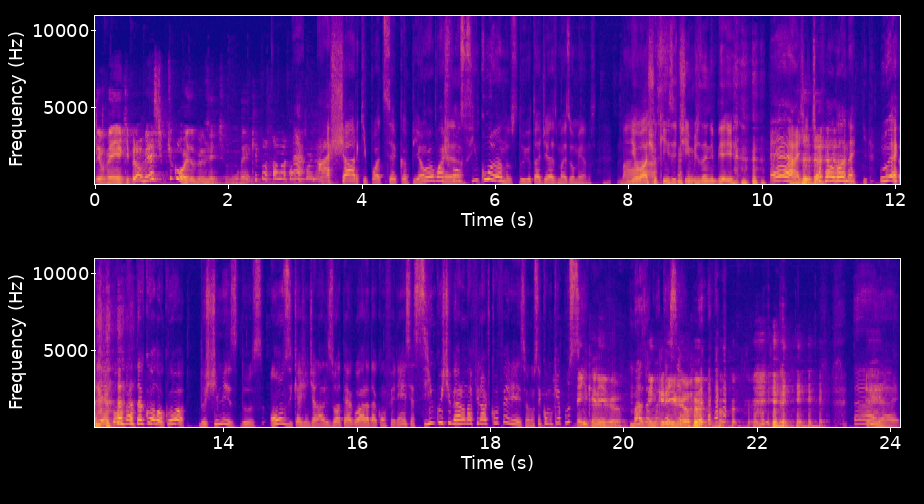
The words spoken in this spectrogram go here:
Eu venho aqui pra ver esse tipo de coisa, viu, gente? Eu não venho aqui pra falar qualquer coisa. não. Achar que pode ser campeão, eu acho que É. foi uns 5 anos do Utah Jazz, mais ou menos. Mas... E eu acho 15 times da NBA. É, a gente já falou, né? que o- É que é igual o Nathan colocou, dos times, dos 11 que a gente analisou até agora da conferência, 5 estiveram na final de conferência. Eu não sei como que é É possível. incrível. Mas é incrível. Ai, ai.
